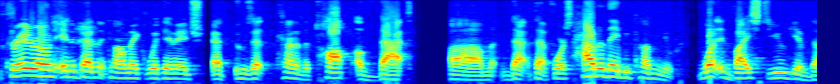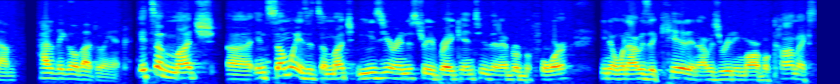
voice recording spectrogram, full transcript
creator-owned independent comic with Image, at, who's at kind of the top of that um, that that force. How do they become you? What advice do you give them? How do they go about doing it? It's a much, uh, in some ways, it's a much easier industry to break into than ever before. You know, when I was a kid and I was reading Marvel comics,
